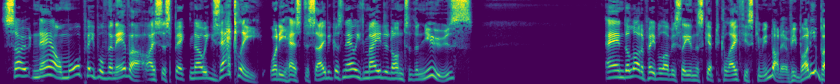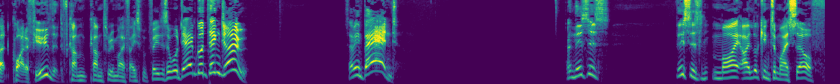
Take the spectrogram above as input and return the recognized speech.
so now more people than ever, I suspect, know exactly what he has to say because now he's made it onto the news. And a lot of people, obviously, in the skeptical atheist community, not everybody, but quite a few that have come come through my Facebook feed and said, well, damn good thing too. So I've been banned. And this is this is my I look into myself,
